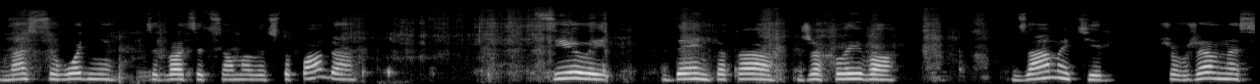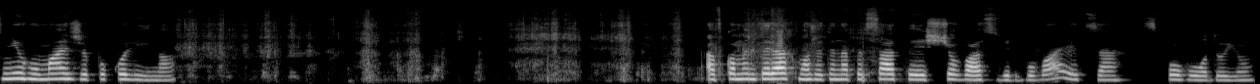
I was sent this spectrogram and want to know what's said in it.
У нас сьогодні це 27 листопада. Цілий день така жахлива заметіль, що вже в нас снігу майже по коліна. А в коментарях можете написати, що у вас відбувається з погодою.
